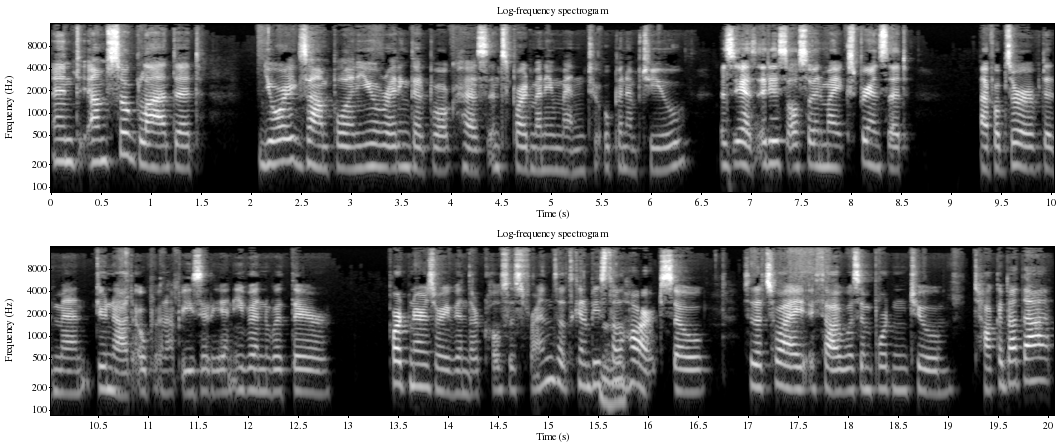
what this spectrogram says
And I'm so glad that your example and you writing that book has inspired many men to open up to you. As yes, it is also in my experience that I've observed that men do not open up easily. And even with their partners or even their closest friends that can be mm-hmm. still hard so so that's why i thought it was important to talk about that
